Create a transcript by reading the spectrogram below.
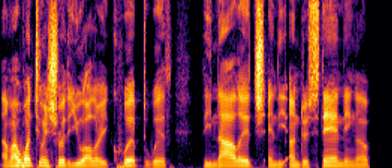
um, I want to ensure that you all are equipped with the knowledge and the understanding of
